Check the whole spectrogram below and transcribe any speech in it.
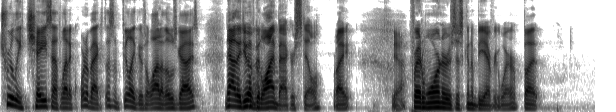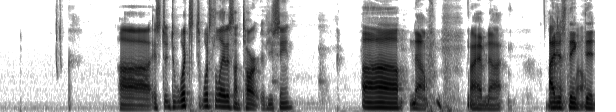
truly chase athletic quarterbacks. It doesn't feel like there's a lot of those guys. Now they do have good linebackers still, right? Yeah. Fred Warner is just going to be everywhere, but uh, is what's what's the latest on Tartt? Have you seen? Uh, no, I have not. I just think well. that.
